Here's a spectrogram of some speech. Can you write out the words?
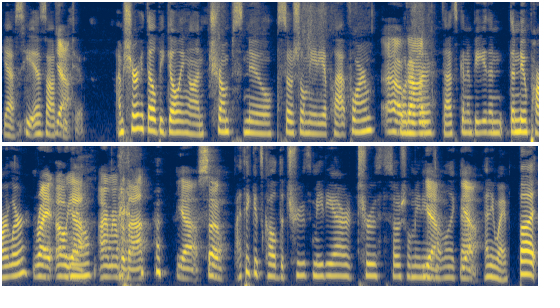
yes, he is off Yeah. YouTube. I'm sure they'll be going on Trump's new social media platform, Oh whatever god. that's going to be the the new Parler. Right. Oh yeah. know? I remember that. Yeah, so I think it's called the Truth Media or Truth Social Media, Yeah, something like that. yeah. Anyway, but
